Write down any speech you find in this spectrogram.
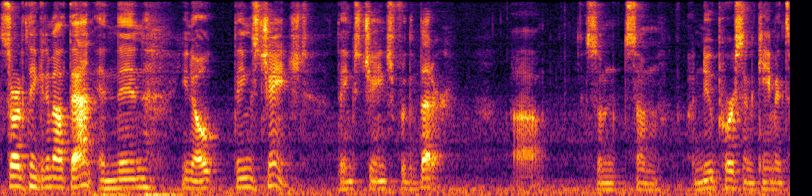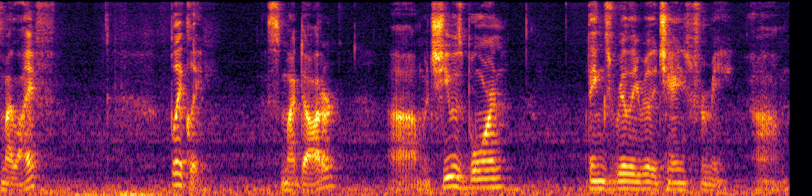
started thinking about that, and then you know things changed. Things changed for the better. Uh, some some a new person came into my life. Blakely, this is my daughter. Um, when she was born, things really, really changed for me. Um,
